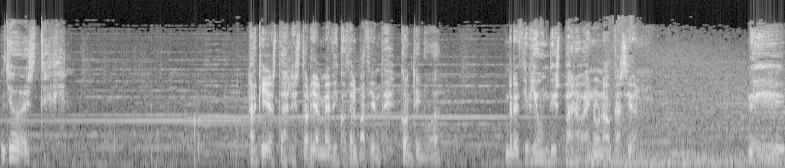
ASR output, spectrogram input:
Yo estoy bien. Aquí está el historial médico del paciente. Continúa. Recibió un disparo en una ocasión. Y... eh,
